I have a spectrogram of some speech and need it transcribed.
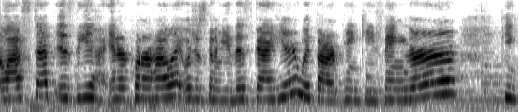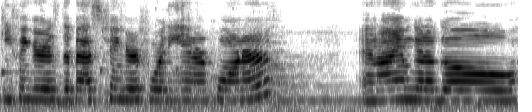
The last step is the inner corner highlight, which is going to be this guy here with our pinky finger. Pinky finger is the best finger for the inner corner. And I am going to go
